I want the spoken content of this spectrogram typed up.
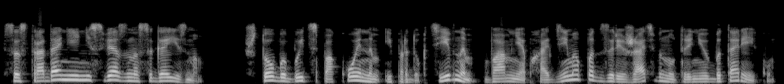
Сострадание не связано с эгоизмом. Чтобы быть спокойным и продуктивным, вам необходимо подзаряжать внутреннюю батарейку.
